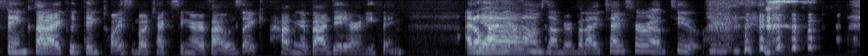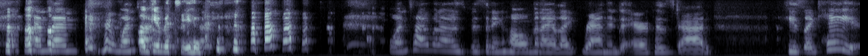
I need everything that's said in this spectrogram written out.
think that I could think twice about texting her if I was like having a bad day or anything. I don't have your mom's number, but I text her up too. and then one time, I'll give it to you. one time when I was visiting home and I like ran into Erica's dad, he's like, "Hey,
